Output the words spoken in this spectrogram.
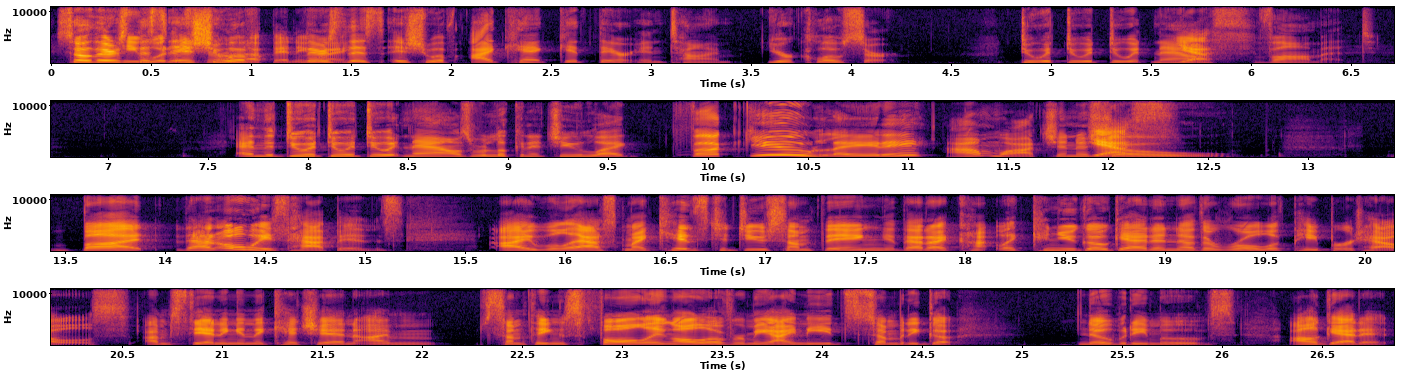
So there's He this issue of anyway. there's this issue of I can't get there in time. You're closer. Do it, do it, do it now. Yes. Vomit. And the do it, do it, do it nows. We're looking at you like fuck you, lady. I'm watching a Yes. show. But that always happens. I will ask my kids to do something that I like. Can you go get another roll of paper towels? I'm standing in the kitchen. I'm something's falling all over me. I need somebody go. Nobody moves. I'll get it.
